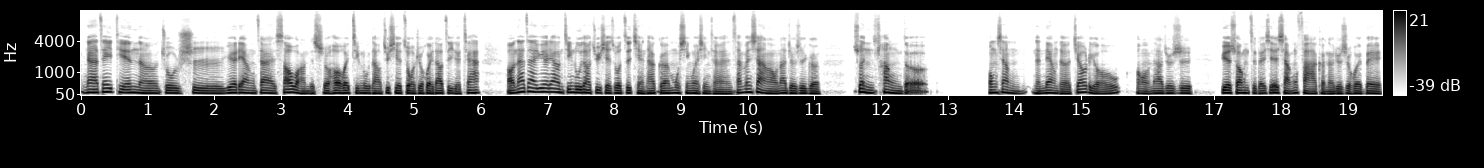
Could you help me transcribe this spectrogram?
那这一天呢，就是月亮在稍晚的时候会进入到巨蟹座，就回到自己的家。好，那在月亮进入到巨蟹座之前，它跟木星会形成三分相哦，那就是一个顺畅的风向能量的交流哦，那就是月双子的一些想法，可能就是会被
